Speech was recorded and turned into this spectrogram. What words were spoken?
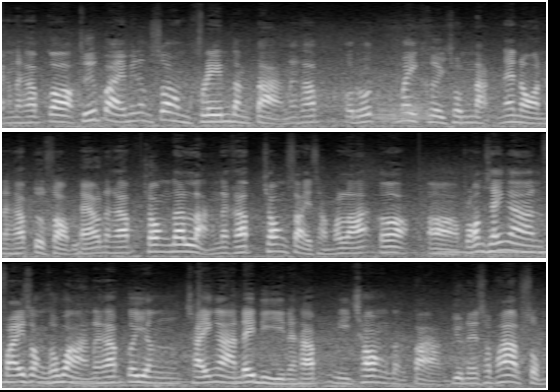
งนะครับ ก็ซื้อไปไม่ต้องซ่อมเฟรมต่างๆนะครับรถไม่เคยชนหนักแน่นอนนะครับ ตรวจสอบแล้วนะครับ ช่องด้านหลังนะครับ ช่องใส่สัมภาระก็พร้อมใช้งานไฟส่องสว่างนะครับ ก็ยังใช้งานได้ดีนะครับ มีช่องต่างๆ อยู่ในสภาพสม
